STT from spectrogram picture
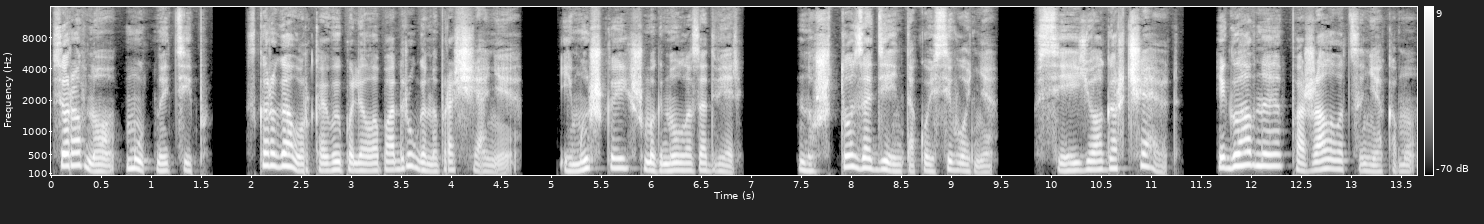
все равно мутный тип. Скороговоркой выпалила подруга на прощание. И мышкой шмыгнула за дверь. Ну что за день такой сегодня? Все ее огорчают. И главное, пожаловаться некому.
